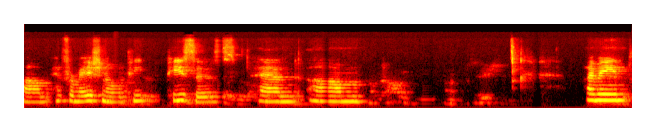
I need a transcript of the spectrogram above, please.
um, informational pieces. And um, I mean,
